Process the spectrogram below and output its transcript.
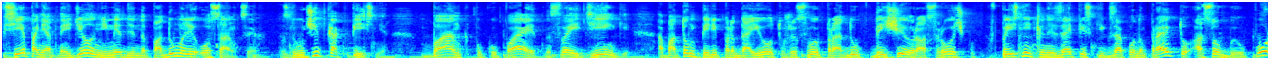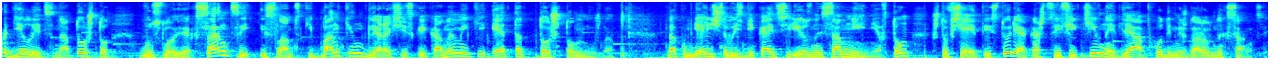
Все, понятное дело, немедленно подумали о санкциях. Звучит как песня. Банк покупает на свои деньги, а потом перепродает уже свой продукт, да еще и в рассрочку. В пояснительной записке к законопроекту особый упор делается на то, что в условиях санкций исламский банкинг для российской экономики – это то, что нужно. Однако у меня лично возникает серьезные сомнения в том, что вся эта история окажется эффективной для обхода международных санкций.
